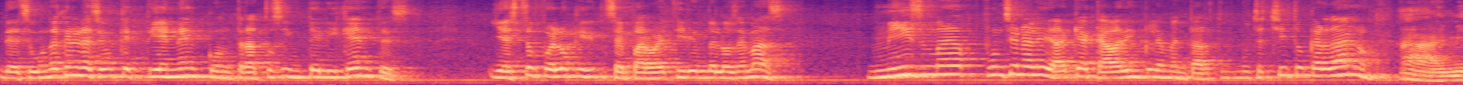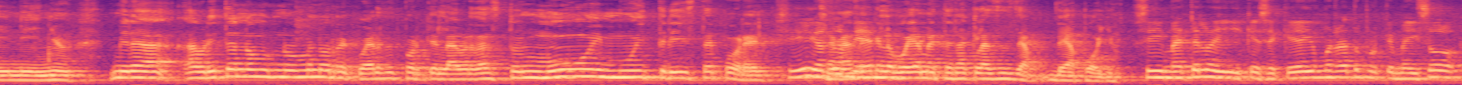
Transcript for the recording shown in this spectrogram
de segunda generación que tiene contratos inteligentes. Y esto fue lo que separó a Ethereum de los demás. Misma funcionalidad que acaba de implementar tu muchachito Cardano. Ay, mi niño. Mira, ahorita no, no me lo recuerdes porque la verdad estoy muy, muy triste por él. Sí, yo Se me también. hace que lo voy a meter a clases de, de apoyo. Sí, mételo y que se quede ahí un buen rato porque me hizo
